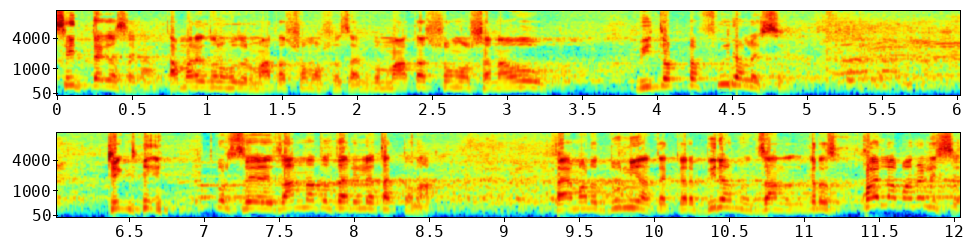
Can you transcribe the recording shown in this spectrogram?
সিটটা গেছে আমার একজন হুজুর, মাথার সমস্যা আছে। আমি মাথার সমস্যা না, ও। ভিতরটা ফুইরা লাইছে। ঠিক নেই? করছে, জান্নাতে তারিলে থাকতো না। তাই আমার দুনিয়াতে একটা বিরানো জান কয়লা বানালিছে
